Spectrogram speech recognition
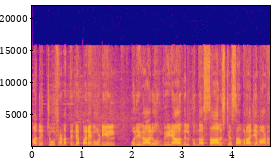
അത് ചൂഷണത്തിന്റെ പരകോടിയിൽ ഒരു കാലവും വീഴാതെ നിൽക്കുന്ന സാറിസ്റ്റ് സാമ്രാജ്യമാണ്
